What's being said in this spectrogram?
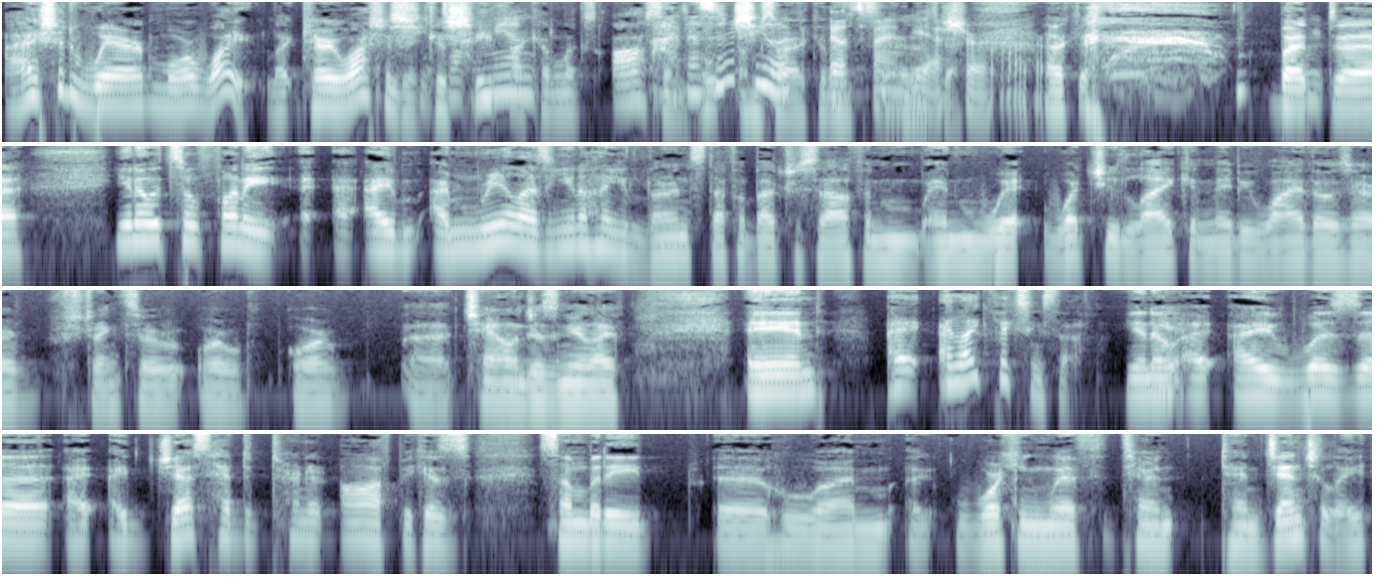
I should wear more white, like Kerry Washington, because does- she fucking looks awesome. doesn't Oh, she I'm sorry, look- that's fine. Yeah, sure, whatever. Okay. but uh, you know, it's so funny. I, I'm realizing, you know, how you learn stuff about yourself and and wh- what you like, and maybe why those are strengths or or or uh, challenges in your life. And I, I like fixing stuff. You know, I, I was uh, I, I just had to turn it off because somebody uh, who I'm uh, working with tan- tangentially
